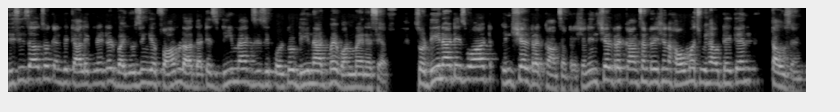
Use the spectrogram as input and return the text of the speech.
This is also can be calculated by using a formula that is D max is equal to D naught by 1 minus F. So D naught is what? Initial drug concentration. Initial drug concentration, how much we have taken? 1000.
